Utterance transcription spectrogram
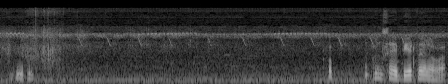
ดิก็ เพิ่งใส่เบสไปแล้วอะ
